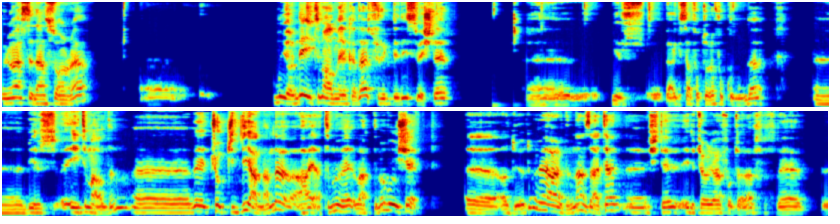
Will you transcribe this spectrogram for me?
üniversiteden sonra bu yönde eğitim almaya kadar sürükledi. İsveç'te e, bir belgesel fotoğraf okulunda e, bir eğitim aldım e, ve çok ciddi anlamda hayatımı ve vaktimi bu işe e, adıyordum ve ardından zaten e, işte editoryal fotoğraf ve e,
